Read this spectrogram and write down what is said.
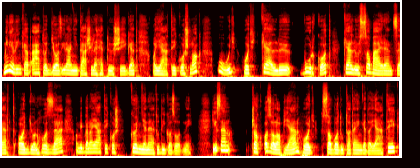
minél inkább átadja az irányítási lehetőséget a játékosnak, úgy, hogy kellő burkot, kellő szabályrendszert adjon hozzá, amiben a játékos könnyen el tud igazodni. Hiszen csak az alapján, hogy szabad utat enged a játék,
